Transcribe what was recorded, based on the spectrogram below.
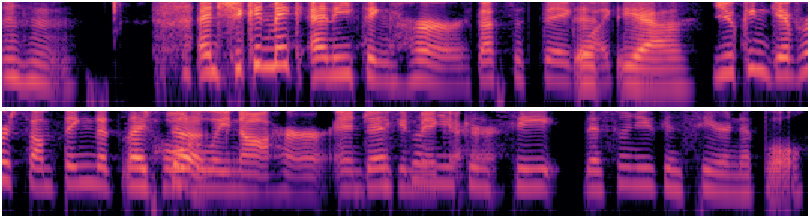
Mm-hmm. And she can make anything her. That's the thing. It- like yeah. you can give her something that's Like, totally not her, and she This can one make you it can her. see this one you can see her nipple.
